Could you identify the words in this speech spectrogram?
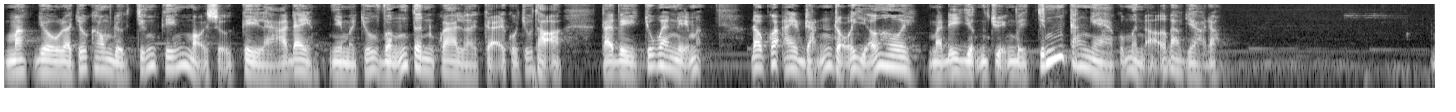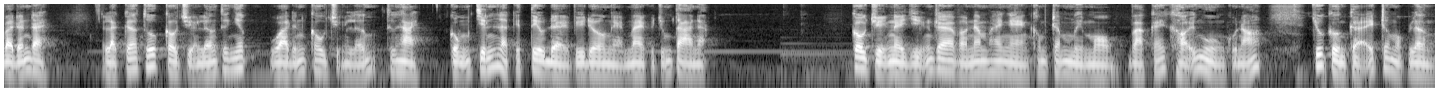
mặc dù là chú không được chứng kiến mọi sự kỳ lạ ở đây, nhưng mà chú vẫn tin qua lời kể của chú Thọ. Tại vì chú quan niệm, đâu có ai rảnh rỗi dở hơi mà đi dựng chuyện về chính căn nhà của mình ở bao giờ đâu. Và đến đây là kết thúc câu chuyện lớn thứ nhất qua đến câu chuyện lớn thứ hai. Cũng chính là cái tiêu đề video ngày hôm nay của chúng ta nè. Câu chuyện này diễn ra vào năm 2011 và cái khởi nguồn của nó. Chú Cường kể trong một lần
